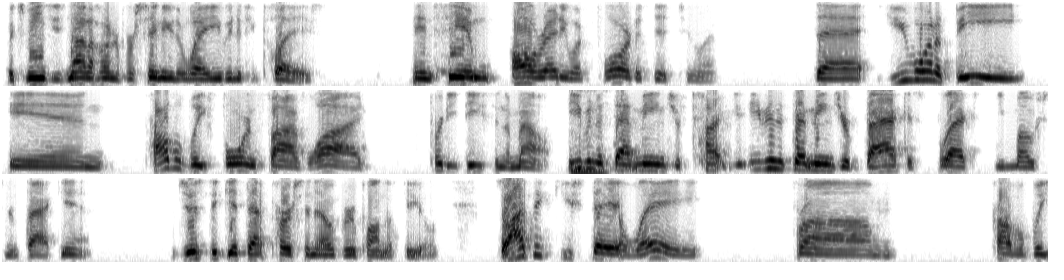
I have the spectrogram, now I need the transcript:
which means he's not 100% either way, even if he plays, and seeing already what Florida did to him, that you want to be in probably four and five wide, pretty decent amount. Even mm-hmm. if that means you're tight, even if that means your back is flexed, you motion them back in, just to get that personnel group on the field. So I think you stay away from probably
